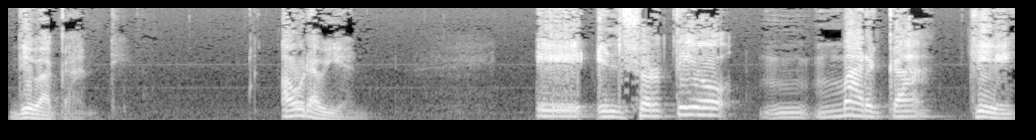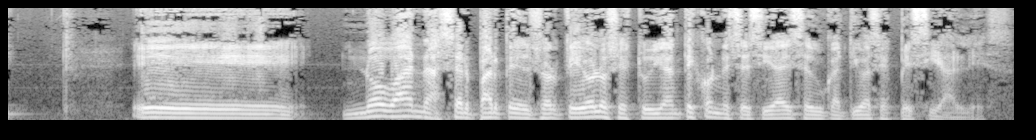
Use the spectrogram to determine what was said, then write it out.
de vacante. Ahora bien, eh, el sorteo marca que eh, no van a ser parte del sorteo los estudiantes con necesidades educativas especiales.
